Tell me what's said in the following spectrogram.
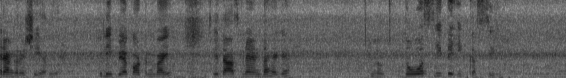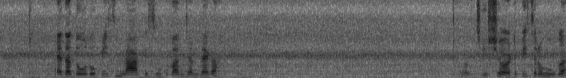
ਰੰਗ ਰਸ਼ੀਆ ਦੇ ਹੈ ਫਿਲੀਪੀਆ ਕਾਟਨ ਬਾਈ ਇਹ 10 ਬ੍ਰਾਂਡ ਦਾ ਹੈਗਾ। ਲਓ ਜੀ 280 ਤੇ 180 ਇਹਦਾ ਦੋ ਦੋ ਪੀਸ ਮਿਲਾ ਕੇ ਸੂਟ ਬਣ ਜਾਂਦਾ ਹੈਗਾ। ਲਓ ਜੀ ਸ਼ਰਟ ਪੀਸ ਰਹੂਗਾ।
